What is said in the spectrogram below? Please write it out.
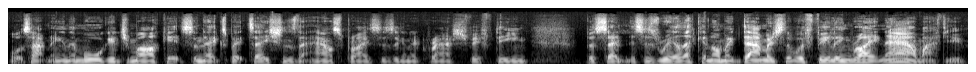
what's happening in the mortgage markets and expectations that house prices are going to crash 15%. This is real economic damage that we're feeling right now, Matthew.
